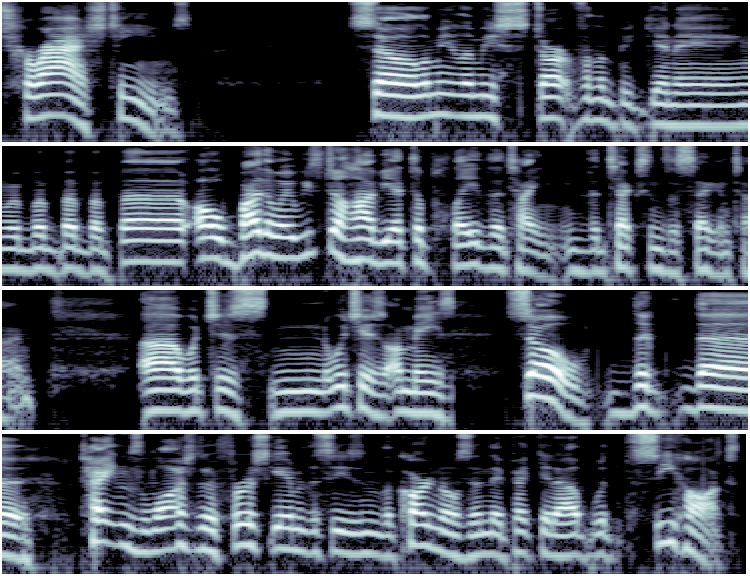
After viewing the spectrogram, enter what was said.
trash teams. So let me let me start from the beginning. Oh, by the way, we still have yet to play the Titan the Texans a second time, uh, which is which is amazing. So the the Titans lost their first game of the season to the Cardinals, and they picked it up with the Seahawks,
